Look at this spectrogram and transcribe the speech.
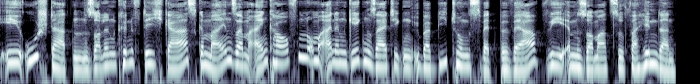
Die EU-Staaten sollen künftig Gas gemeinsam einkaufen, um einen gegenseitigen Überbietungswettbewerb wie im Sommer zu verhindern.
